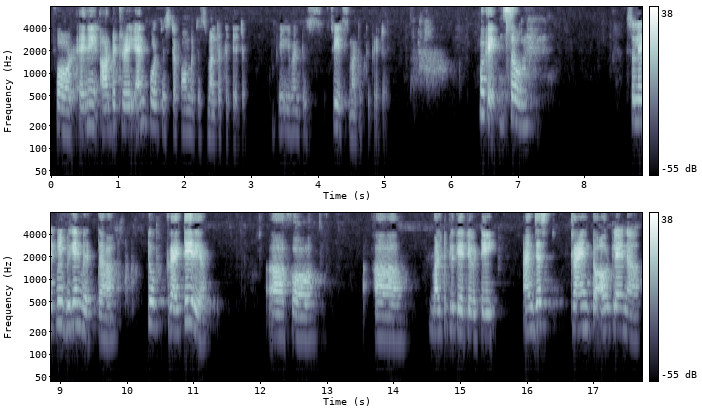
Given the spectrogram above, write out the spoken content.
for any arbitrary n-fold Pfister form, it is multiplicative. Okay, even to see it's multiplicative. Okay, so so let me begin with uh, two criteria uh, for uh, multiplicativity. I'm just trying to outline a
